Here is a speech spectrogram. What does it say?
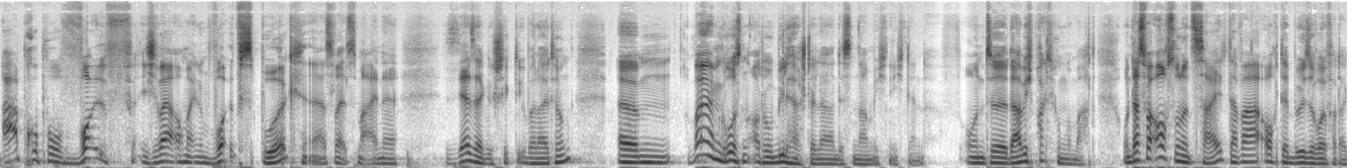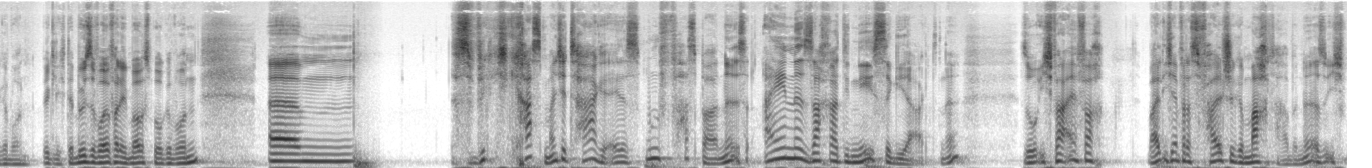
apropos Wolf, ich war ja auch mal in Wolfsburg. Das war jetzt mal eine sehr, sehr geschickte Überleitung. Ähm, bei einem großen Automobilhersteller, dessen Namen ich nicht nennen darf. Und äh, da habe ich Praktikum gemacht. Und das war auch so eine Zeit, da war auch der böse Wolf hat da gewonnen. Wirklich, der böse Wolf hat in Wolfsburg gewonnen. Ähm, das ist wirklich krass. Manche Tage, ey, das ist unfassbar. Ne? Es hat eine Sache hat die nächste gejagt. Ne? So, ich war einfach, weil ich einfach das Falsche gemacht habe. Ne? Also ich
